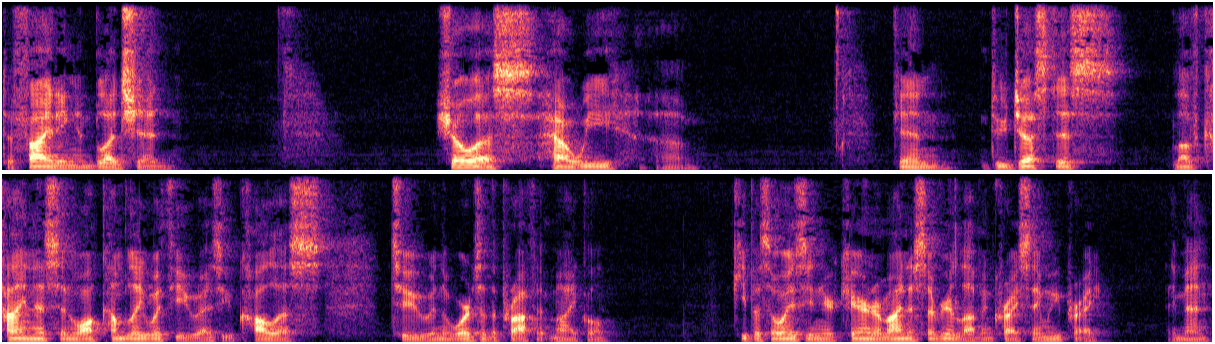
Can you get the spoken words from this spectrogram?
to fighting and bloodshed. Show us how we um, can do justice, love kindness, and walk humbly with you as you call us to, in the words of the prophet Micah. Keep us always in your care and remind us of your love. In Christ's name we pray. Amen.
